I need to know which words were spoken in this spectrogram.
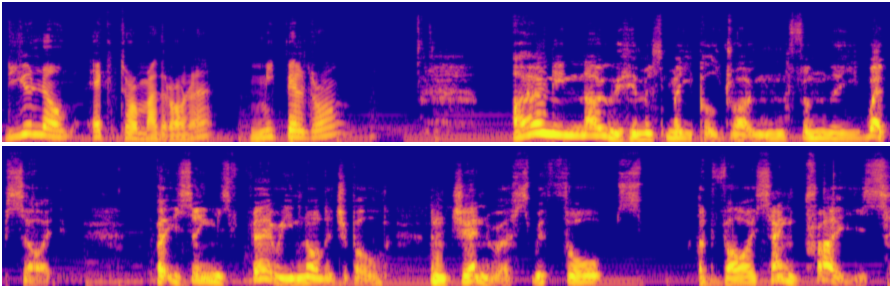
do you know Hector Madrona, Meepeldron? I only know him as Meepeldrone from the website, but he seems very knowledgeable and generous with thoughts, advice, and praise.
